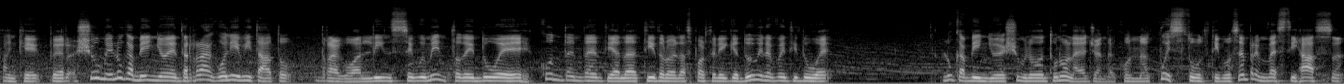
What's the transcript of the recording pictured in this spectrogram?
anche per Shumi, Luca Begno e Drago Lievitato. Drago all'inseguimento dei due contendenti al titolo della Sport League 2022. Luca Bigno e Shumi 91 Legend con quest'ultimo sempre in vesti Haas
